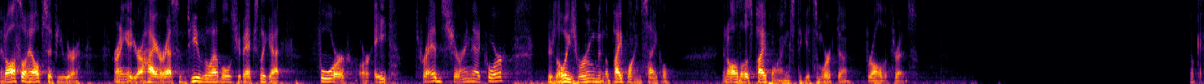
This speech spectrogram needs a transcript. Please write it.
It also helps if you are running at your higher SMT levels, you've actually got four or eight threads sharing that core. There's always room in the pipeline cycle in all those pipelines to get some work done for all the threads. Okay,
